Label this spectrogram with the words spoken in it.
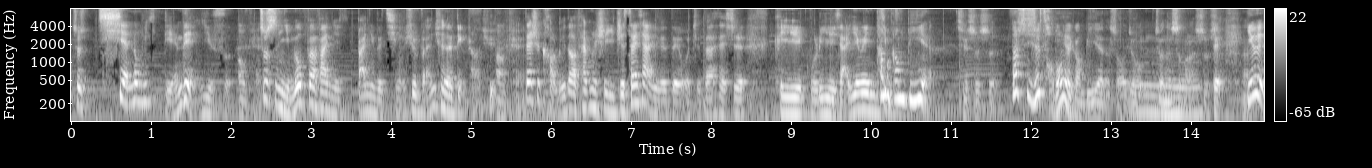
就是欠那么一点点意思。，OK，就是你没有办法，你把你的情绪完全的顶上去。OK 但是考虑到他们是一支三下乐队，我觉得还是可以鼓励一下，因为你他们刚毕业，其实是，但是其实草东也刚毕业的时候就、就那什么了，是不是？对，因为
